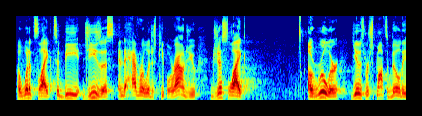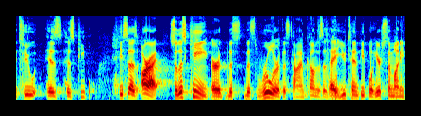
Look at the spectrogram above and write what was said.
of what it's like to be Jesus and to have religious people around you, just like a ruler gives responsibility to his, his people. He says, All right, so this king or this, this ruler at this time comes and says, Hey, you 10 people, here's some money,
